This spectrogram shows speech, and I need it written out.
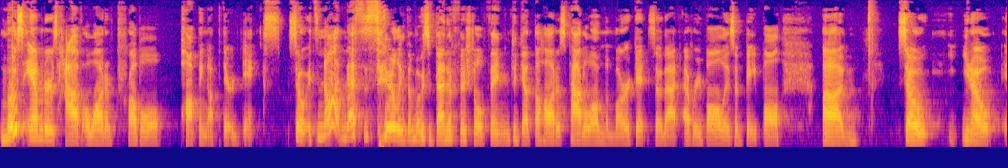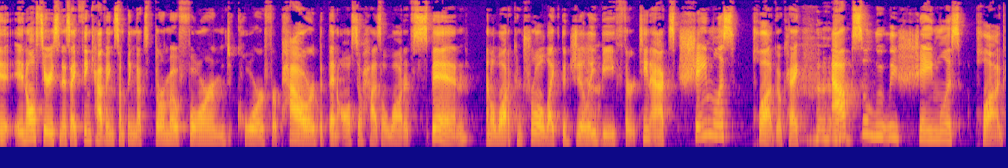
most amateurs have a lot of trouble popping up their dinks. So it's not necessarily the most beneficial thing to get the hottest paddle on the market so that every ball is a bait ball. Um, so you know, in, in all seriousness, I think having something that's thermoformed core for power, but then also has a lot of spin and a lot of control, like the Jilly Yeah. B13X, shameless plug, okay? Absolutely shameless plug.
